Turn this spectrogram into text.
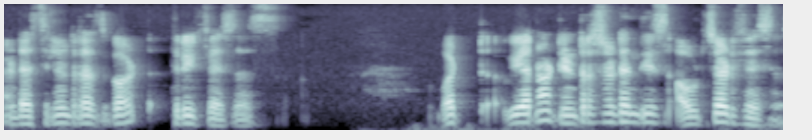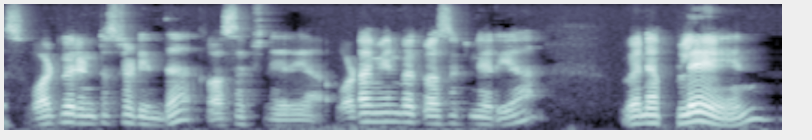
and a cylinder has got three faces. But we are not interested in these outside faces. What we are interested in the cross section area. What i mean by cross section area when a plane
